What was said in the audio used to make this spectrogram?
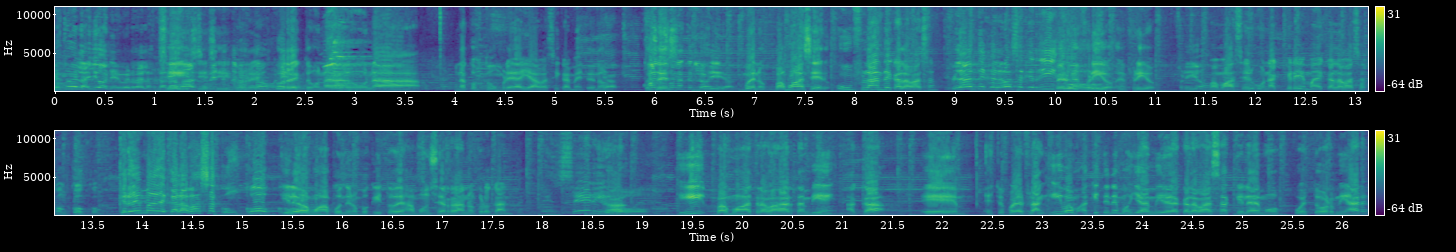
Esto es el Ione, ¿verdad? Las Sí, calabazas. sí, sí, los correcto. Es una, una, una costumbre allá, básicamente, ¿no? ¿Cuál es una trilogía? Bueno, vamos a hacer un flan de calabaza, Plan de calabaza, qué rico. pero en frío, en frío. ¿Frío? Vamos a hacer una crema de calabaza con coco Crema de calabaza con coco. y le vamos a poner un poquito de jamón serrano crocante. ¿En serio? ¿ya? Y vamos a trabajar también acá, eh, esto es para el flan. Y vamos, aquí tenemos ya, mire la calabaza que la hemos puesto a hornear.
